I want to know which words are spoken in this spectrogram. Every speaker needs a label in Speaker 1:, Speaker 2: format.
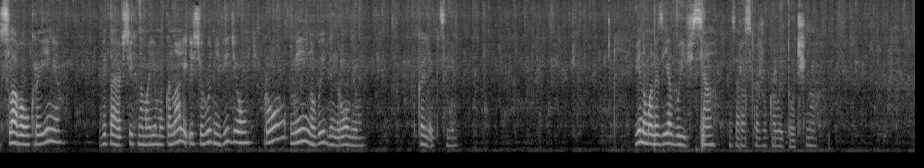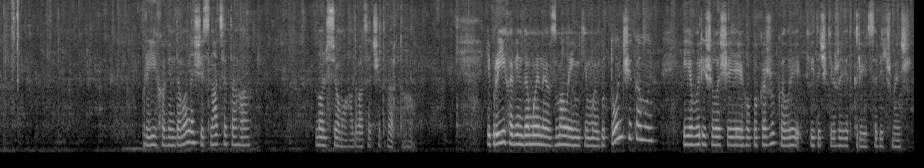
Speaker 1: Слава Україні! Вітаю всіх на моєму каналі. І сьогодні відео про мій новий дендробіум в колекції. Він у мене з'явився. Зараз скажу, коли точно. Приїхав він до мене 16.07.24. І приїхав він до мене з маленькими бутончиками. І я вирішила, що я його покажу, коли квіточки вже відкриються більш-менш.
